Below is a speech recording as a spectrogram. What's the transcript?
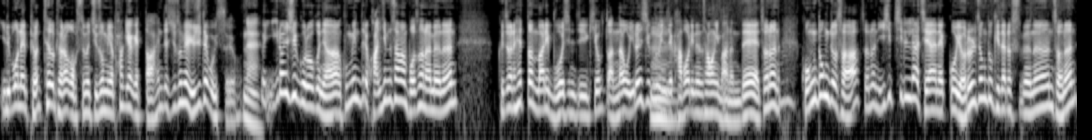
일본의 변태도 변화가 없으면 지소미아 파기하겠다. 했는데 지소미아 유지되고 있어요. 네. 이런 식으로 그냥 국민들의 관심사만 벗어나면은 그 전에 했던 말이 무엇인지 기억도 안 나고 이런 식으로 음. 이제 가버리는 상황이 많은데 저는 공동조사 저는 27일 날 제안했고 열흘 정도 기다렸으면은 저는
